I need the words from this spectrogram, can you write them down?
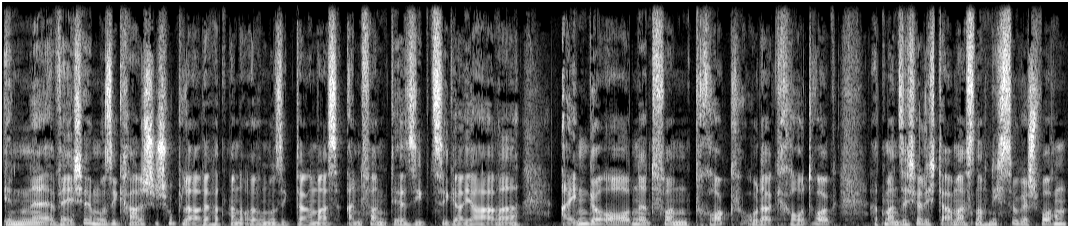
In äh, welche musikalische Schublade hat man eure Musik damals Anfang der 70er Jahre eingeordnet? Von Prog oder Krautrock hat man sicherlich damals noch nicht so gesprochen.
